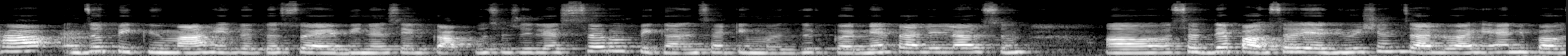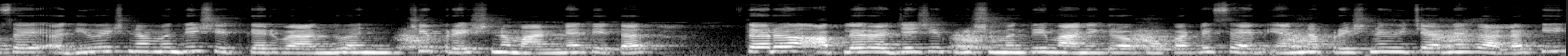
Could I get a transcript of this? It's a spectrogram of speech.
हा जो पीक विमा आहे तर तो सोयाबीन असेल कापूस असेल या सर्व पिकांसाठी मंजूर करण्यात आलेला असून सध्या पावसाळी अधिवेशन चालू आहे आणि पावसाळी अधिवेशनामध्ये शेतकरी बांधवांचे प्रश्न मांडण्यात येतात. तर आपल्या राज्याचे कृषीमंत्री माणिकराव कोकाटे साहेब यांना प्रश्न विचारण्यात आला की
